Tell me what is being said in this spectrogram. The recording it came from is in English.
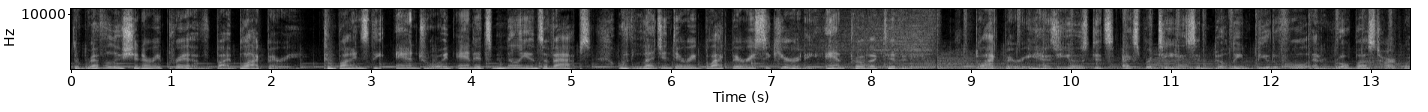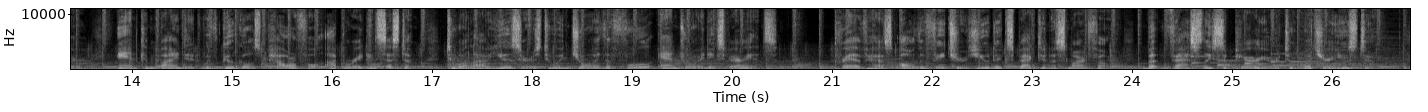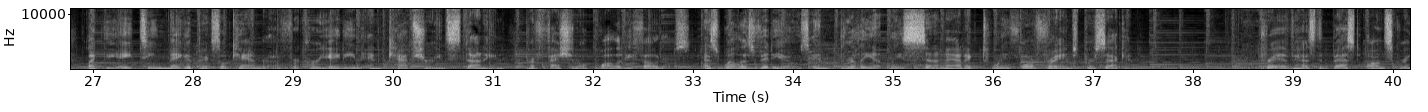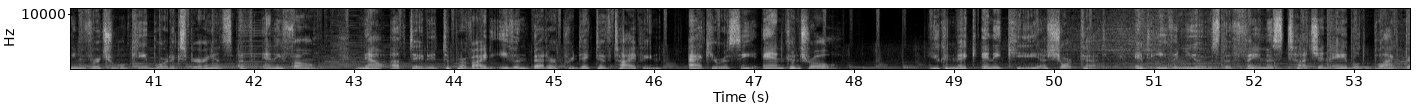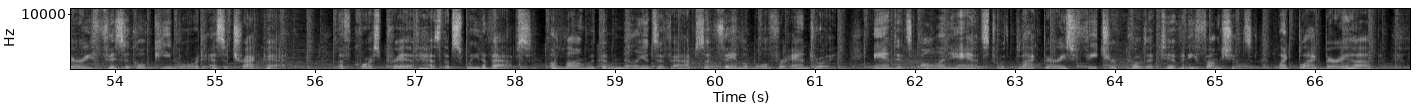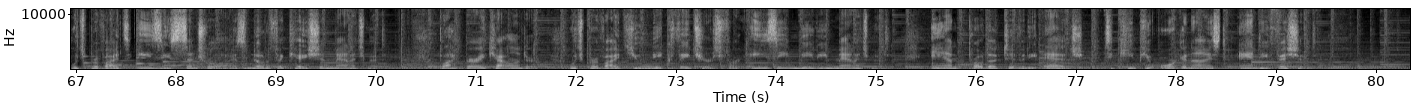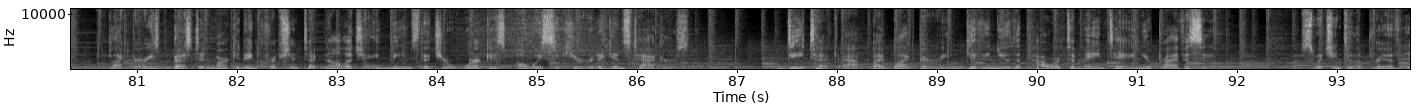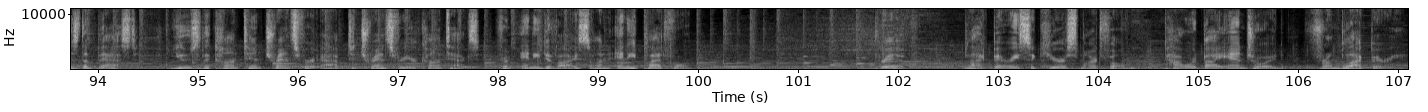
The revolutionary Priv by BlackBerry combines the Android and its millions of apps with legendary BlackBerry security and productivity. BlackBerry has used its expertise in building beautiful and robust hardware and combined it with Google's powerful operating system to allow users to enjoy the full Android experience. Priv has all the features you'd expect in a smartphone, but vastly superior to what you're used to like the 18 megapixel camera for creating and capturing stunning, professional quality photos, as well as videos in brilliantly cinematic 24 frames per second. Priv has the best on-screen virtual keyboard experience of any phone, now updated to provide even better predictive typing, accuracy, and control. You can make any key a shortcut and even use the famous touch-enabled BlackBerry physical keyboard as a trackpad. Of course, Priv has the suite of apps, along with the millions of apps available for Android, and it's all enhanced with BlackBerry's feature productivity functions like BlackBerry Hub, which provides easy centralized notification management, BlackBerry Calendar, which provides unique features for easy meeting management, and Productivity Edge to keep you organized and efficient. BlackBerry's best-in-market encryption technology means that your work is always secured against hackers. DTEK app by BlackBerry giving you the power to maintain your privacy. Switching to the Priv is the best. Use the Content Transfer app to transfer your contacts from any device on any platform. Priv, BlackBerry secure smartphone powered by Android from BlackBerry.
